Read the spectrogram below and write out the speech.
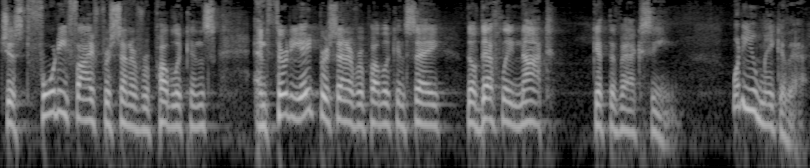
Just 45% of Republicans and 38% of Republicans say they'll definitely not get the vaccine. What do you make of that?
